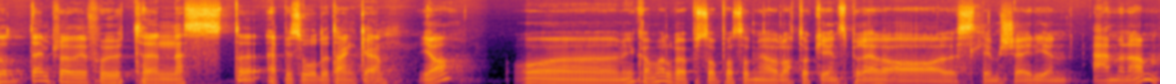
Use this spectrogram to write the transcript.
og den prøver vi å få ut til neste episode, tenker jeg. Ja, Og øh, vi kan vel røpe såpass at vi har latt dere inspirere av Slim Shadyen M&M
